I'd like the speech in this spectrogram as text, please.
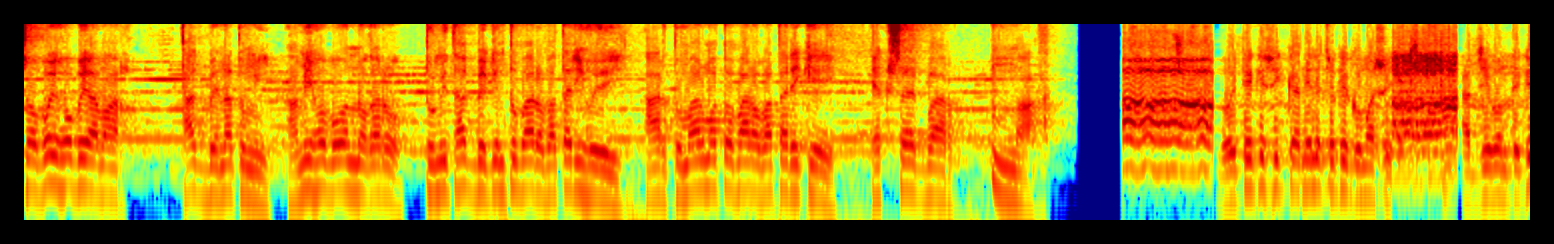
সবই হবে আমার। থাকবে না তুমি, আমি হব অন্য কারও। তুমি থাকবে কিন্তু বারো বাতারি হয়েই। আর তোমার মতো বারো বাতারিকে একশো একবার না বই থেকে শিক্ষা নিলে চোখে ঘুম আসে, আর জীবন থেকে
